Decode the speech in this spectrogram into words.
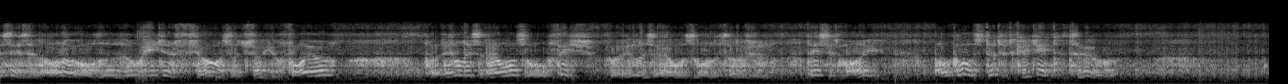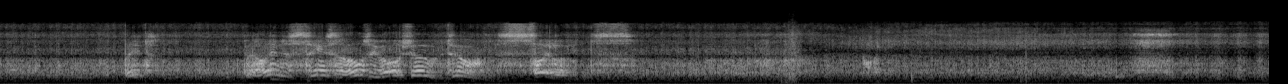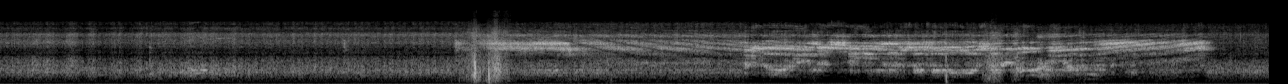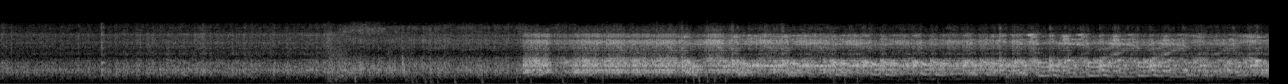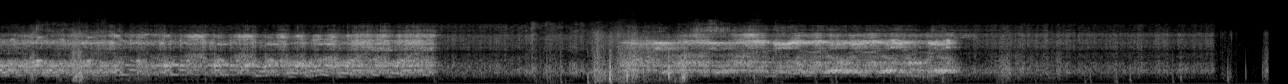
This is in honor of the Norwegian shows that show you fire for endless hours or fish for endless hours on the television. This is my uncle's dedicated to behind the scenes and hours you show to silence.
